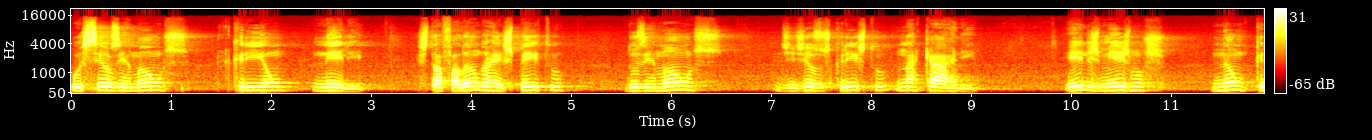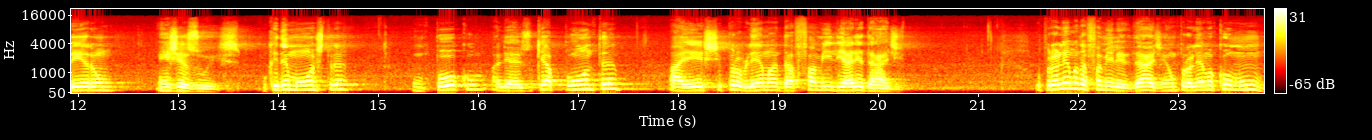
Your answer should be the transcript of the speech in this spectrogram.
os seus irmãos criam nele. Está falando a respeito dos irmãos de Jesus Cristo na carne. Eles mesmos não creram em Jesus. O que demonstra um pouco, aliás, o que aponta a este problema da familiaridade. O problema da familiaridade é um problema comum,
